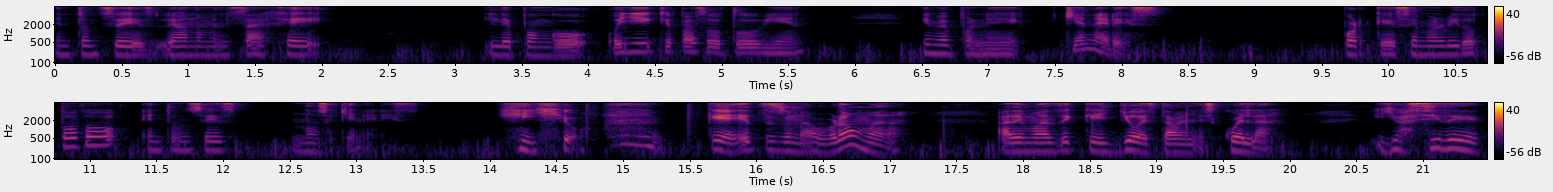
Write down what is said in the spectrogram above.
Entonces le mando mensaje y le pongo, oye, ¿qué pasó? ¿Todo bien? Y me pone, ¿quién eres? Porque se me olvidó todo, entonces no sé quién eres. Y yo, que esto es una broma. Además de que yo estaba en la escuela. Y yo así de,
